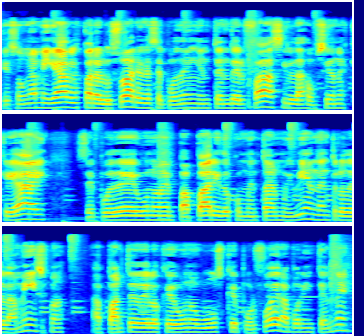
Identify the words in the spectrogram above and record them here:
que son amigables para el usuario, que se pueden entender fácil las opciones que hay, se puede uno empapar y documentar muy bien dentro de la misma, aparte de lo que uno busque por fuera, por internet.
